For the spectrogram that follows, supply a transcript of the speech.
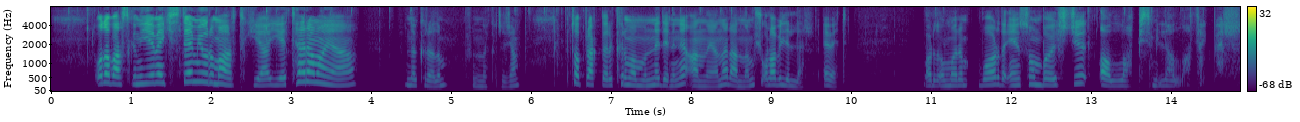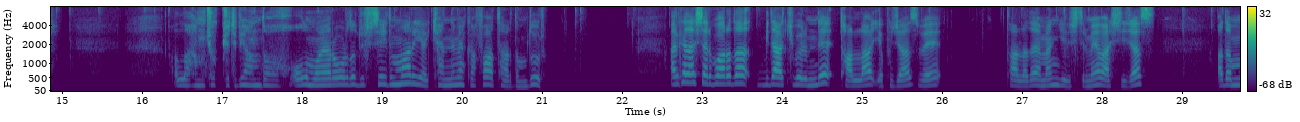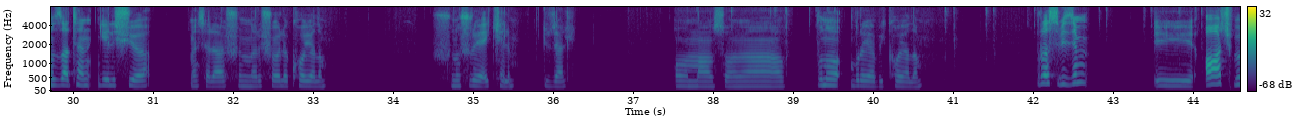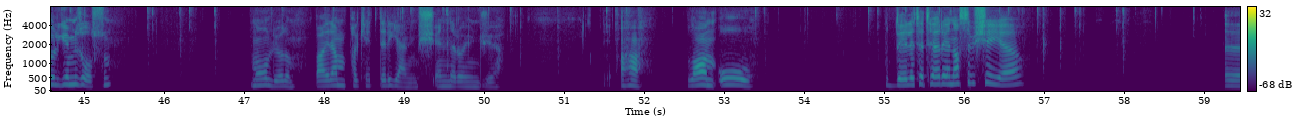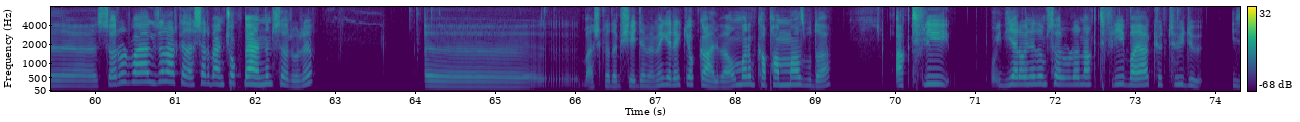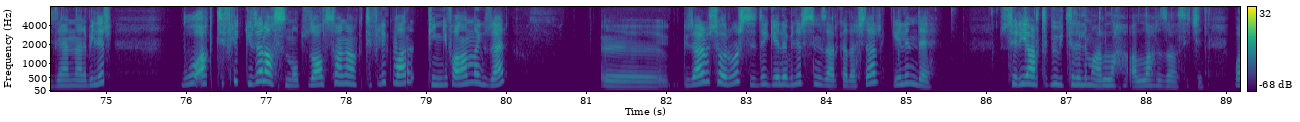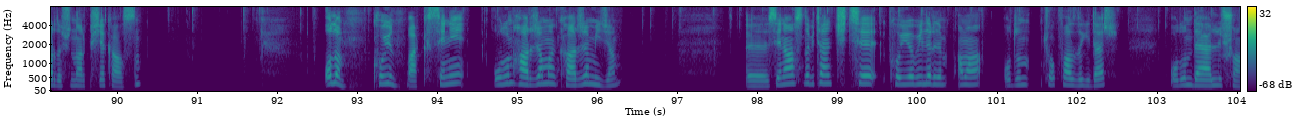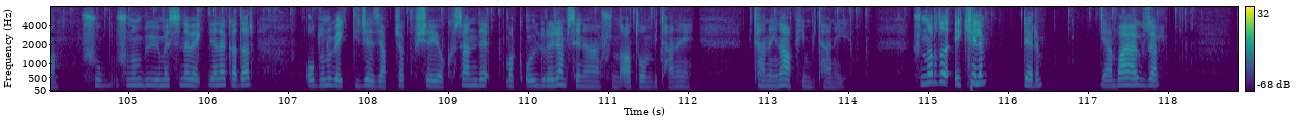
oda baskını yemek istemiyorum artık ya. Yeter ama ya. Şunu da kıralım. Şunu da kıracağım. toprakları kırmamın nedenini anlayanlar anlamış olabilirler. Evet. Bu arada umarım bu arada en son bağışçı Allah bismillah Allah ekber. Allah'ım çok kötü bir anda. Oğlum eğer orada düşseydim var ya kendime kafa atardım. Dur. Arkadaşlar bu arada bir dahaki bölümde tarla yapacağız ve tarlada hemen geliştirmeye başlayacağız. Adamımız zaten gelişiyor. Mesela şunları şöyle koyalım. Şunu şuraya ekelim. Güzel. Ondan sonra bunu buraya bir koyalım. Burası bizim eee, ağaç bölgemiz olsun. Ne oluyor oğlum? Bayram paketleri gelmiş Ender oyuncuya. Aha. Lan o. Bu DLTTR nasıl bir şey ya? Ee, server baya güzel arkadaşlar. Ben çok beğendim server'ı. Ee, başka da bir şey dememe gerek yok galiba. Umarım kapanmaz bu da. Aktifliği diğer oynadığım serverların aktifliği baya kötüydü. İzleyenler bilir. Bu aktiflik güzel aslında. 36 tane aktiflik var. Pingi falan da güzel. Ee, güzel bir server. Siz de gelebilirsiniz arkadaşlar. Gelin de seriyi artık bir bitirelim Allah Allah rızası için. Bu arada şunlar pişe kalsın. Oğlum koyun bak seni odun harcamak harcamayacağım. Ee, seni aslında bir tane çite koyabilirdim ama odun çok fazla gider. Odun değerli şu an. Şu şunun büyümesine bekleyene kadar odunu bekleyeceğiz. Yapacak bir şey yok. Sen de bak öldüreceğim seni ha. Şunu da atalım bir tane. Bir taneyi ne yapayım bir taneyi. Şunları da ekelim derim. Yani baya güzel.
